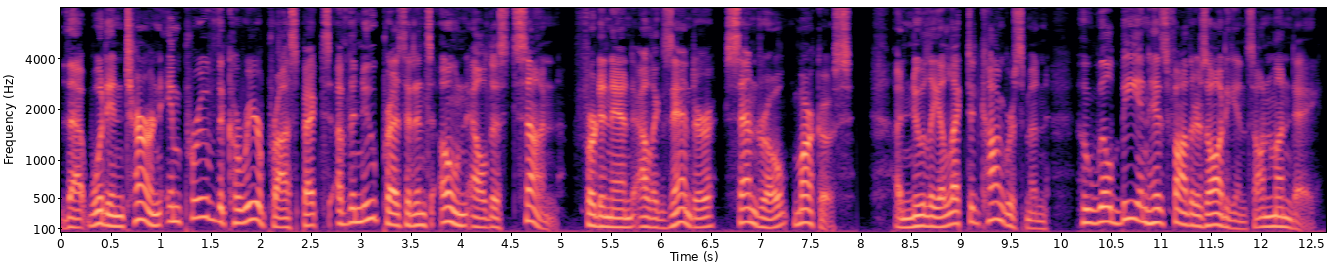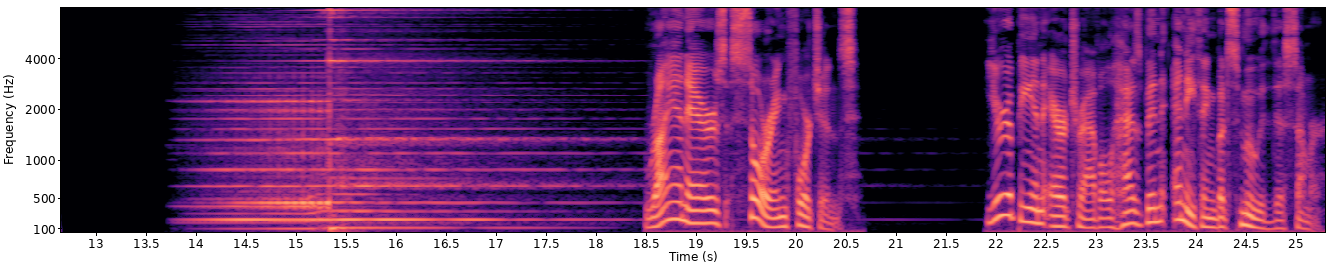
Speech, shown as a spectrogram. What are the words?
That would in turn improve the career prospects of the new president's own eldest son, Ferdinand Alexander Sandro Marcos, a newly elected congressman who will be in his father's audience on Monday. Ryanair's soaring fortunes. European air travel has been anything but smooth this summer.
